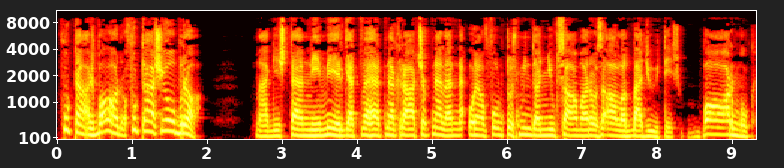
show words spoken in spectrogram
Futás balra, futás jobbra! Meg is tenni, mérget vehetnek rá, csak ne lenne olyan fontos mindannyiuk számára az állatbegyűjtés. Barmok,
